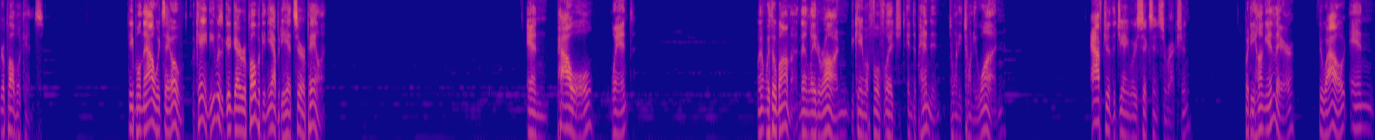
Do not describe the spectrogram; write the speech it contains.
Republicans. People now would say, oh, McCain, he was a good guy Republican. Yeah, but he had Sarah Palin. And Powell went went with Obama and then later on became a full-fledged independent 2021 after the January 6th insurrection. But he hung in there throughout and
